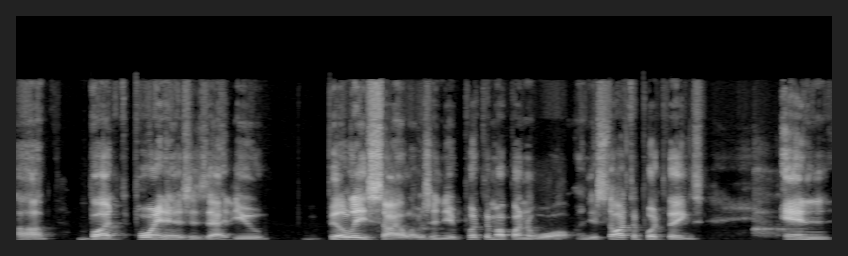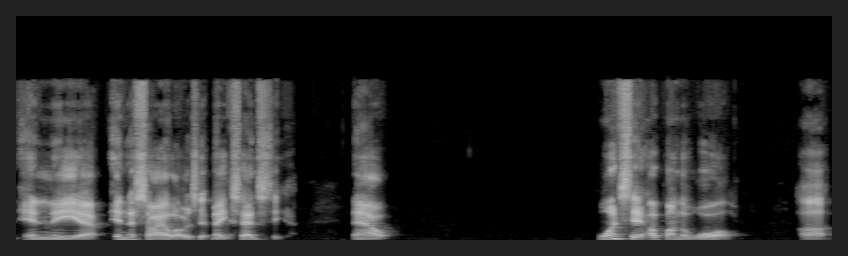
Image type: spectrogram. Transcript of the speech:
Uh, but the point is, is that you build these silos and you put them up on the wall, and you start to put things in in the uh, in the silos that make sense to you. Now, once they're up on the wall, uh,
